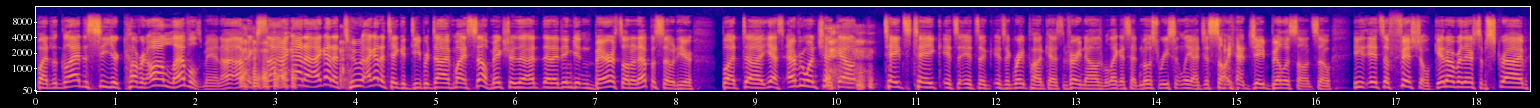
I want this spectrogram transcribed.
but glad to see you're covering all levels, man. I, am excited. I gotta I gotta tune. I gotta take a deeper dive myself. Make sure that that I didn't get embarrassed on an episode here. But uh, yes, everyone check out Tate's Take. It's it's a it's a great podcast and very knowledgeable. Like I said, most recently I just saw he had Jay Bilas on, so he, it's official. Get over there, subscribe.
